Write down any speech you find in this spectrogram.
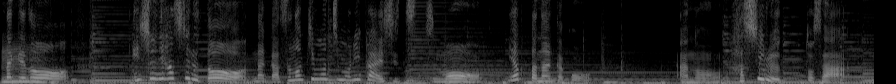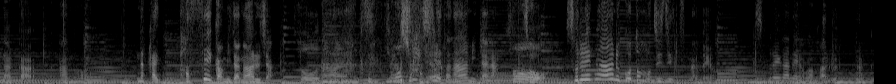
だけど、一緒に走ると、なんかその気持ちも理解しつつも、やっぱなんかこう、あの走るとさ、なんかあの。なんか達成感みたいなのあるじゃん。そうだね気持ち走れたなみたいな。そうそれがあることも事実なんだよ。それがね、わかる。なんか。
